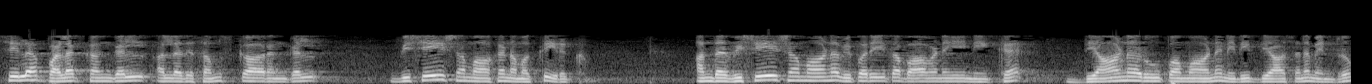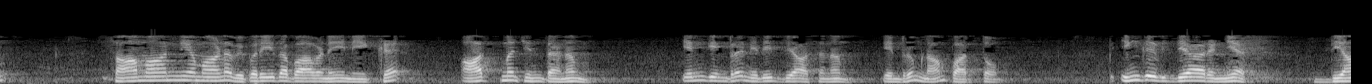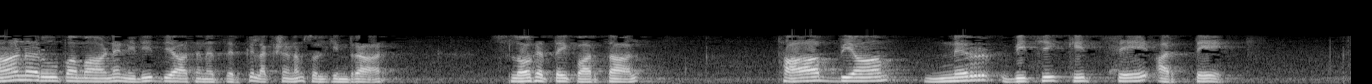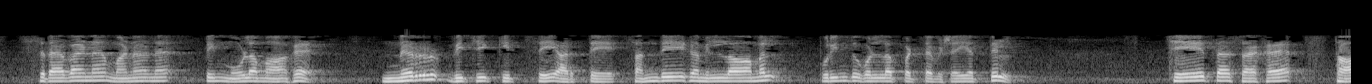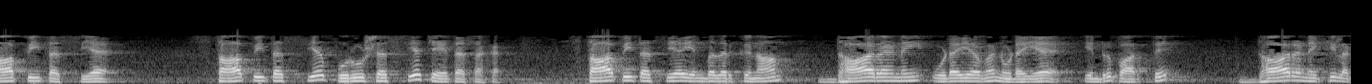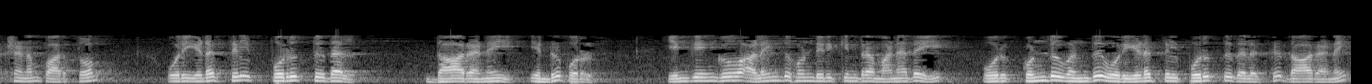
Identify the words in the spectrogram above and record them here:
சில பழக்கங்கள் அல்லது சம்ஸ்காரங்கள் விசேஷமாக நமக்கு இருக்கும். அந்த விசேஷமான விபரீத பாவனையை நீக்க தியான ரூபமான நிதித்தியாசனம் என்றும் சாமான்யமான விபரீத பாவனையை நீக்க ஆத்ம சிந்தனம் என்கின்ற நிதித்தியாசனம் என்றும் நாம் பார்த்தோம். இங்கு வித்யாரண்யர் தியான ரூபமான நிதித்தியாசனத்திற்கு லட்சணம் சொல்கின்றார். ஸ்லோகத்தை பார்த்தால் சாபியாம் நிர்விச்சிகித்சே அர்த்தே. சிரவண மனனத்தின் மூலமாக நிர்விச்சிகித்சே அர்த்தே. சந்தேகமில்லாமல் புரிந்து கொள்ளப்பட்ட விஷயத்தில் சேதசக ஸ்தாபிதஸ்ய. ஸ்தாபிதஸ்ய புருஷஸ்ய சேதசக. ஸ்தாபிதஸ்ய என்பதற்கு நாம் தாரணை உடையவனுடைய என்று பார்த்து தாரணைக்கு லட்சணம் பார்த்தோம். ஒரு இடத்தில் பொருத்துதல் தாரணை என்று பொருள். எங்கெங்கோ அலைந்து கொண்டிருக்கின்ற மனதை ஒரு கொண்டு வந்து ஒரு இடத்தில் பொருத்துதலுக்கு தாரணை.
